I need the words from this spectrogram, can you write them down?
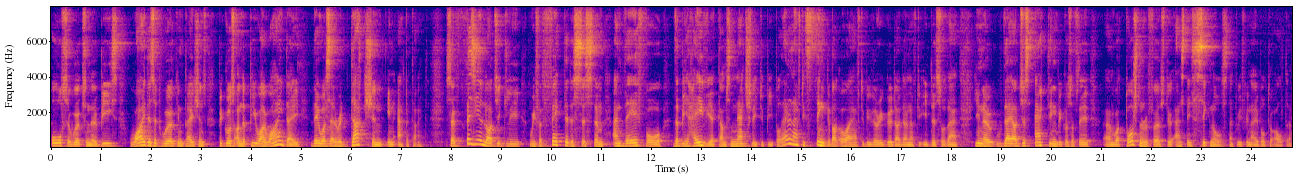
also works in the obese. Why does it work in patients? Because on the PYY day, there was a reduction in appetite. So physiologically, we've affected a system, and therefore the behavior comes naturally to people. They don't have to think about, oh, I have to be very good, I don't have to eat this or that. You know, they are just acting because of their, um, what Torsten refers to as their signals that we've been able to alter.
